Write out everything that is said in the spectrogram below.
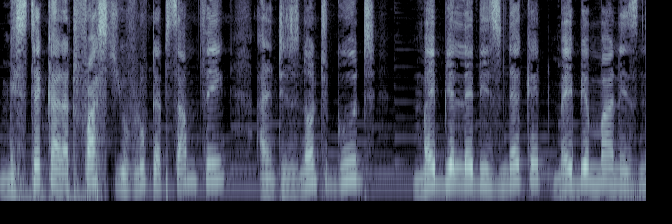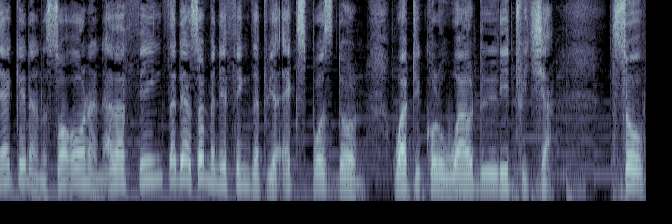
Mistaken at first you've looked at something and it is not good maybe a lady is naked maybe a man is naked and so on and other things. That there are so many things that we are exposed on what we call world literature. So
